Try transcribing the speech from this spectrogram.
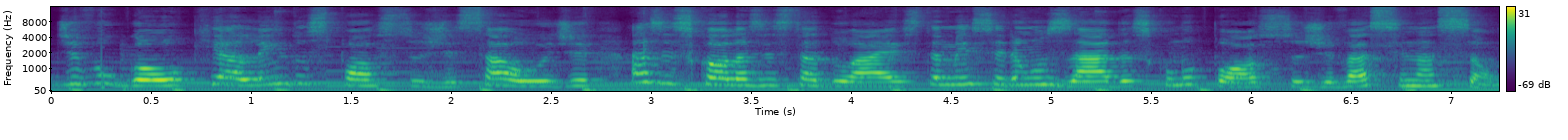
divulgou que, além dos postos de saúde, as escolas estaduais também serão usadas como postos de vacinação.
